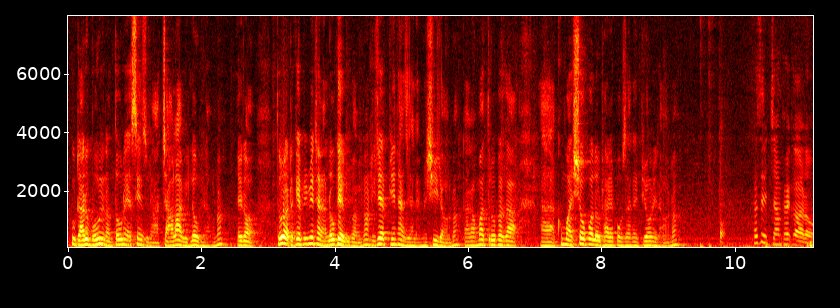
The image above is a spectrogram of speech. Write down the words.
အခုဒါတို့ဘုံရင်တော့တုံးတဲ့အဆင့်ဆိုတာကြာလာပြီလုပ်နေတာပေါ့နော်အဲ့တော့သူတို့ကတကယ်ပြင်းပြင်းထန်ထန်လုပ်ခဲ့ပြီးပါပြီနော်ဒီထက်ပြင်းထန်စရာလည်းမရှိတော့ဘူးနော်ဒါတော့မှသူတို့ဘက်ကအာအခုမှ short ပွဲလုပ်ထားတဲ့ပုံစံနဲ့ပြောနေတာပေါ့နော်ဖက်စစ်ဂျမ်ဖက်ကတော့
